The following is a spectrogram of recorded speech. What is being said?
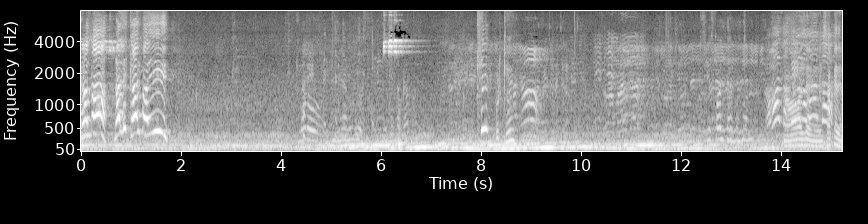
¡Calma! ¡Dale calma ahí! ¿Por qué? Si es falta, no. No, es de saque de.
